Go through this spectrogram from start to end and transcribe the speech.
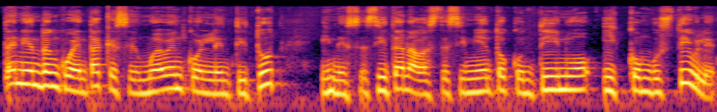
teniendo en cuenta que se mueven con lentitud y necesitan abastecimiento continuo y combustible.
